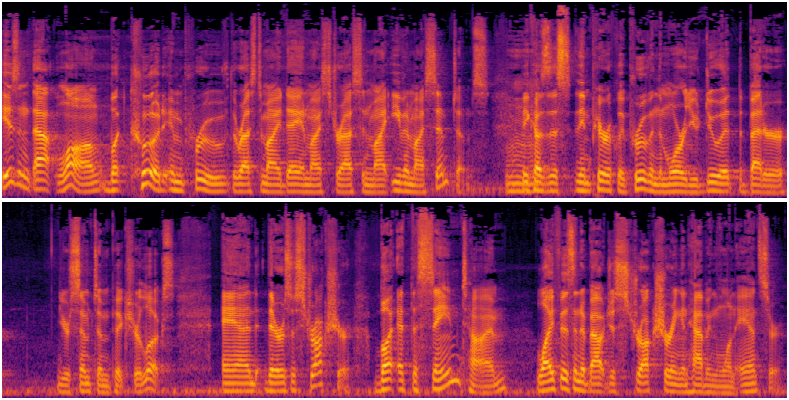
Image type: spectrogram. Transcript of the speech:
isn't that long, but could improve the rest of my day and my stress and my even my symptoms. Because this empirically proven the more you do it, the better your symptom picture looks. And there's a structure. But at the same time, life isn't about just structuring and having one answer.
